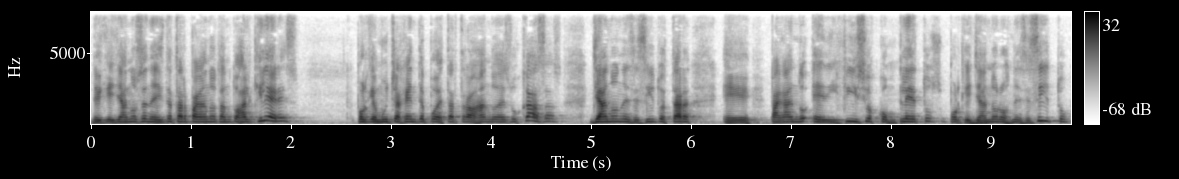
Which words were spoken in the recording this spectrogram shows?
de que ya no se necesita estar pagando tantos alquileres porque mucha gente puede estar trabajando de sus casas, ya no necesito estar eh, pagando edificios completos porque ya no los necesito.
